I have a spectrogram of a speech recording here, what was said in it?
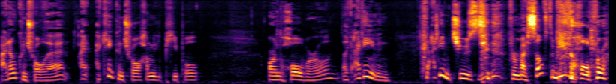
I don't control that. I, I can't control how many people are in the whole world. Like, I didn't even, I didn't choose for myself to be in the whole world.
